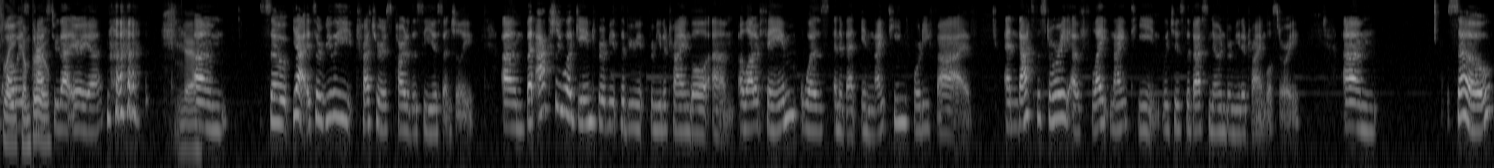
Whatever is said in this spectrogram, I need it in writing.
Ashley, always come pass through. through that area. Yeah. Um, so yeah it's a really treacherous part of the sea essentially um, but actually what gained Bermu- the Bermu- bermuda triangle um, a lot of fame was an event in 1945 and that's the story of Flight 19, which is the best known Bermuda Triangle story. Um, so,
